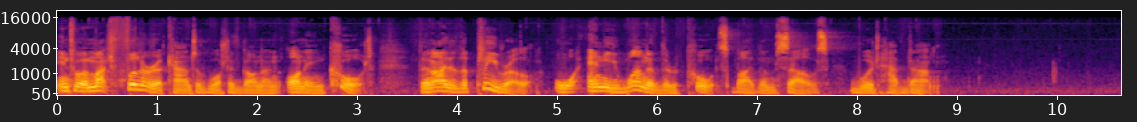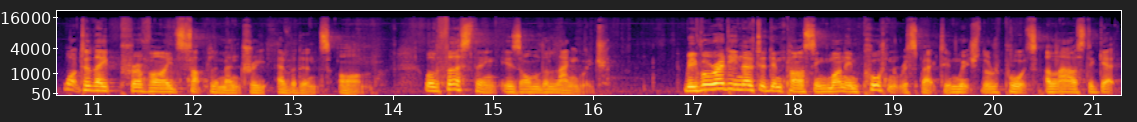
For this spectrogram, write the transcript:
into a much fuller account of what had gone on in court than either the plea roll or any one of the reports by themselves would have done. What do they provide supplementary evidence on? Well, the first thing is on the language. We've already noted in passing one important respect in which the reports allow us to get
